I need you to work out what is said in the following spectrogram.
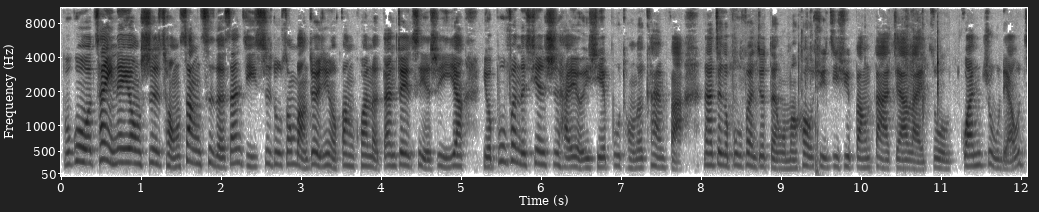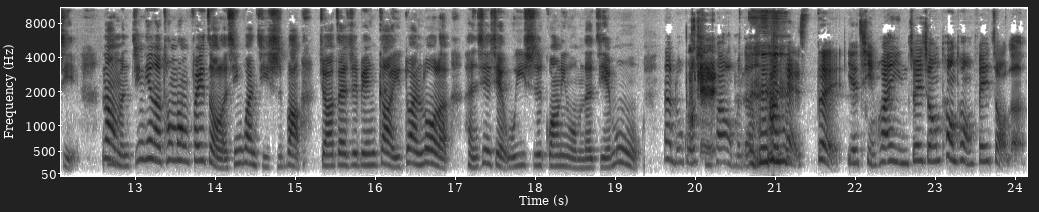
不过餐饮内用是从上次的三级适度松绑就已经有放宽了，但这次也是一样，有部分的县市还有一些不同的看法。那这个部分就等我们后续继续帮大家来做关注了解。那我们今天的通通飞走了新冠即时报就要在这边告一段落了，很谢谢吴医师光临我们的节目。那如果喜欢我们的 Podcast。对，也请欢迎追踪“痛痛飞走了”，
